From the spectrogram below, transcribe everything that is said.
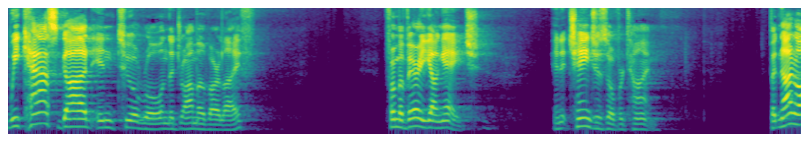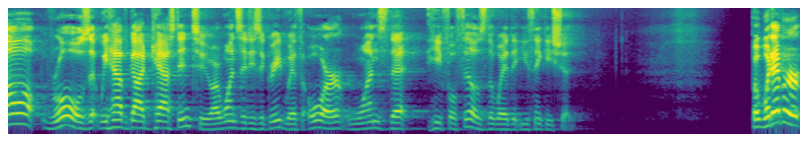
we cast God into a role in the drama of our life from a very young age, and it changes over time. But not all roles that we have God cast into are ones that He's agreed with or ones that He fulfills the way that you think He should. But whatever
